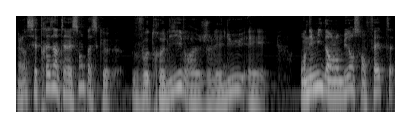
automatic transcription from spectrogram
Alors c'est très intéressant parce que votre livre, je l'ai lu, et on est mis dans l'ambiance en fait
